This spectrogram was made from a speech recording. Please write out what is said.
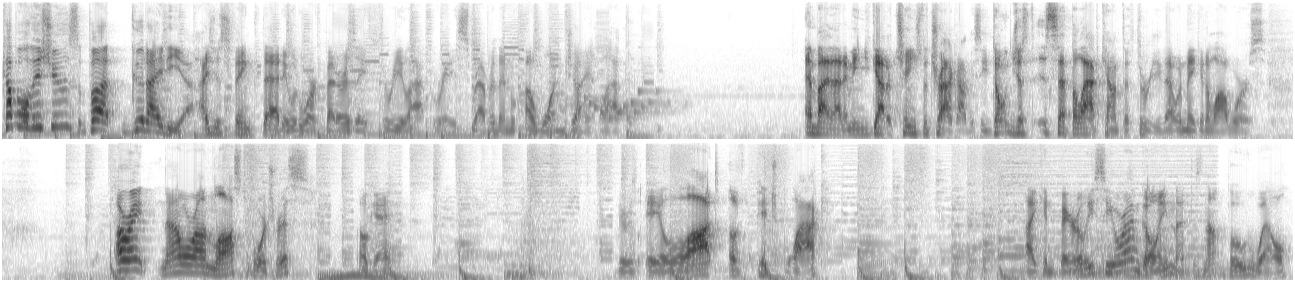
Couple of issues, but good idea. I just think that it would work better as a three-lap race rather than a one giant lap. And by that, I mean you gotta change the track, obviously. Don't just set the lap count to three. That would make it a lot worse. Alright, now we're on Lost Fortress. Okay. There's a lot of pitch black. I can barely see where I'm going. That does not bode well.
